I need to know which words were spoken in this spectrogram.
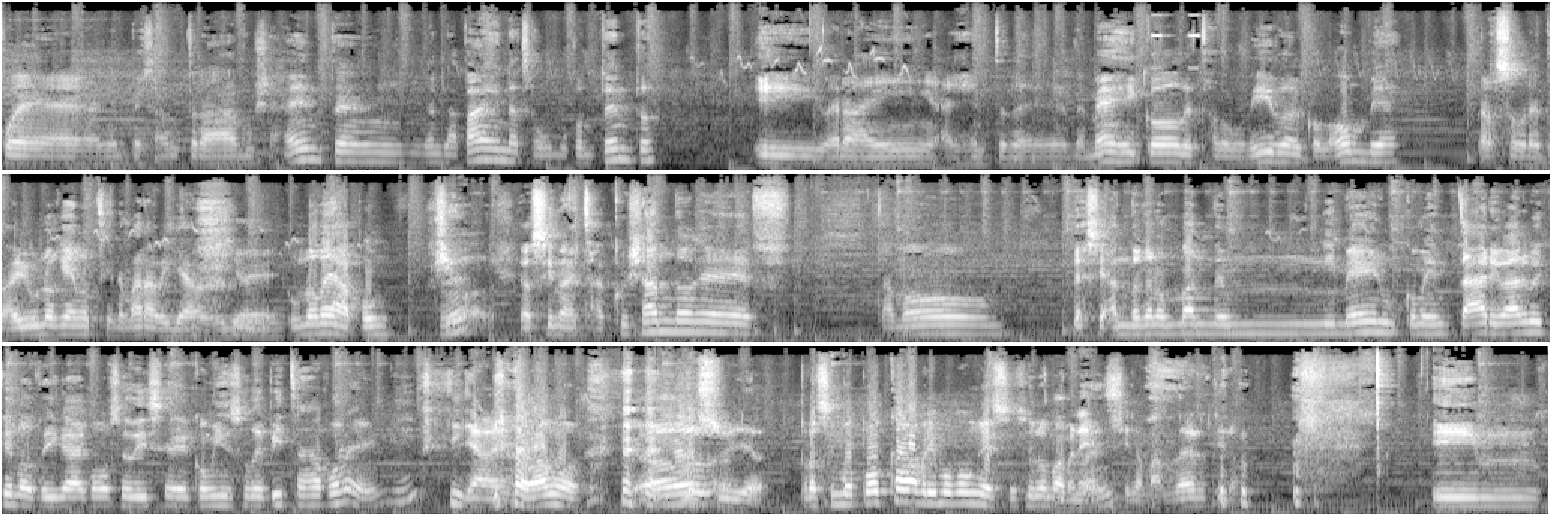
pues han empezado a entrar mucha gente en, en la página, estamos muy contentos. Y bueno, hay, hay gente de, de México, de Estados Unidos, de Colombia, Pero sobre todo hay uno que nos tiene maravillado, y yo, eh, uno de Japón. ¿eh? Yo si nos está escuchando, que estamos deseando que nos mande un email, un comentario, algo y que nos diga cómo se dice comienzo de pista en japonés. ¿eh? Ya ves. Vamos, Lo yo- suyo. próximo podcast lo abrimos con eso, si lo mandan. si lo mando el tiro. Y mm,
